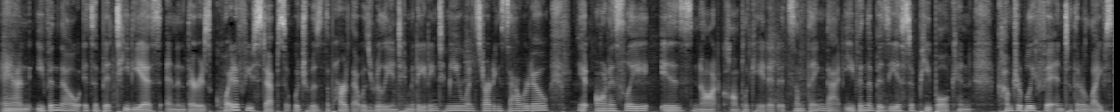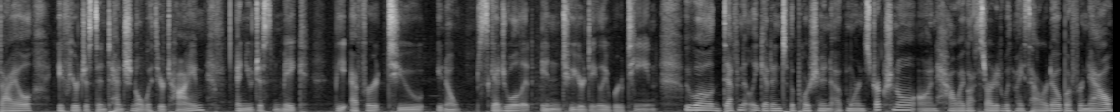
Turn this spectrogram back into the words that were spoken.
And even though it's a bit tedious and there's quite a few steps, which was the part that was really intimidating to me when starting sourdough, it honestly is not complicated. It's something that even the busiest of people can comfortably fit into their lifestyle if you're just intentional with your time time and you just make the effort to, you know, schedule it into your daily routine. We will definitely get into the portion of more instructional on how I got started with my sourdough, but for now,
